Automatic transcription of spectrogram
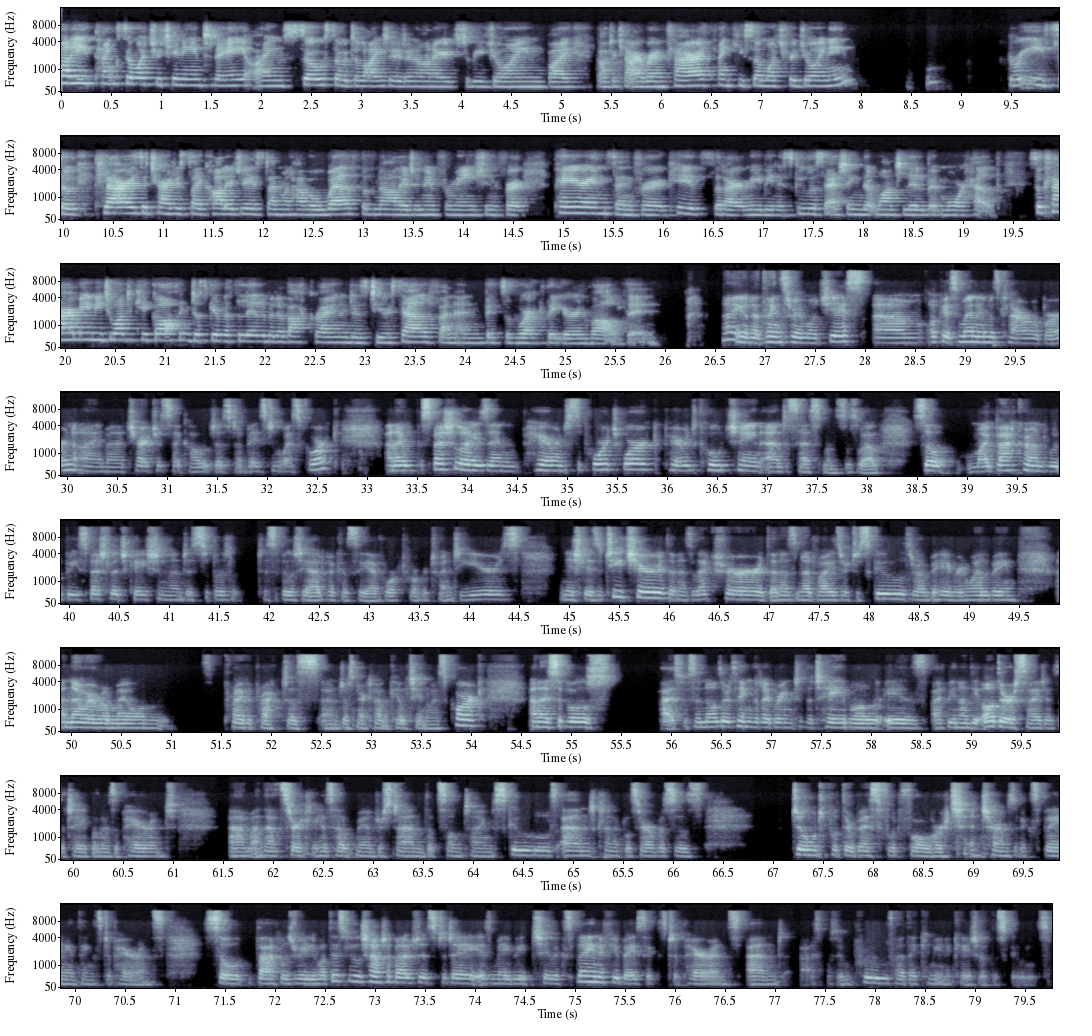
everybody. Thanks so much for tuning in today. I'm so, so delighted and honored to be joined by Dr. Clara O'Byrne. Clara, thank you so much for joining. Great. So Clara is a chartered psychologist and will have a wealth of knowledge and information for parents and for kids that are maybe in a school setting that want a little bit more help. So Clara, maybe do you want to kick off and just give us a little bit of background as to yourself and, and bits of work that you're involved in? Hi, Una. Thanks very much. Yes. Um, okay, so my name is Clara O'Byrne. I'm a chartered psychologist. I'm based in West Cork, and I specialize in parent support work, parent coaching, and assessments as well. So my background would be special education and disability, disability advocacy. I've worked for over 20 years, initially as a teacher, then as a lecturer, then as an advisor to schools around behaviour and wellbeing, and now I run my own private practice um, just near Clonakilty in West Cork. And I suppose I suppose another thing that I bring to the table is I've been on the other side of the table as a parent. Um, and that certainly has helped me understand that sometimes schools and clinical services don't put their best foot forward in terms of explaining things to parents. So that was really what this little chat about is today is maybe to explain a few basics to parents and I suppose improve how they communicate with the schools.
